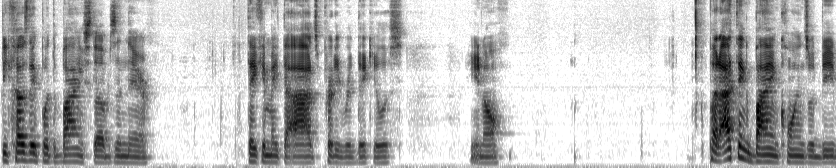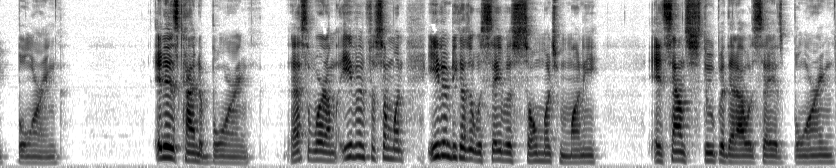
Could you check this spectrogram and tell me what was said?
because they put the buying stubs in there, they can make the odds pretty ridiculous. You know, But I think buying coins would be boring. It is kind of boring. That's the word I'm even for someone even because it would save us so much money. It sounds stupid that I would say it's boring,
